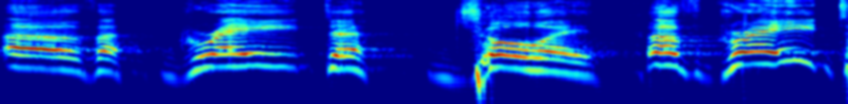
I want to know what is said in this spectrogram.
of great joy. Of great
